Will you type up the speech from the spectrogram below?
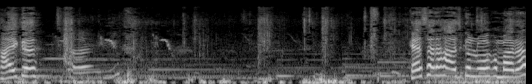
हाय कर कैसा रहा आज का लोग हमारा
